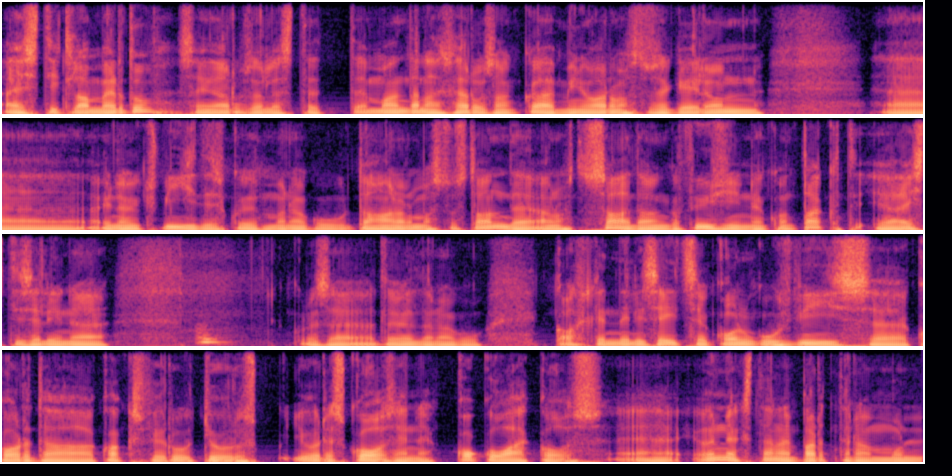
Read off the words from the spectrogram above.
hästi klammerduv, sain aru sellest, et ma olen tänaseks aru saanud ka, et minu armastuse keel on äh, või noh, üks viisidest, kuidas ma nagu tahan armastust anda ja armastust saada, on ka füüsiline kontakt ja hästi selline äh, kuidas öelda nagu kakskümmend neli, seitse, kolm, kuus, viis korda kaks või ruut juures, juures koos, on ju, kogu aeg koos. Õnneks tänane partner on mul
